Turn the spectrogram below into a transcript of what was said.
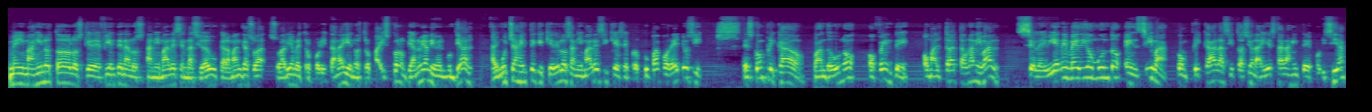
me imagino todos los que defienden a los animales en la ciudad de Bucaramanga, su, área metropolitana y en nuestro país colombiano y a nivel mundial. Hay mucha gente que quiere los animales y que se preocupa por ellos y es complicado. Cuando uno ofende o maltrata a un animal, se le viene medio mundo encima, complicada la situación. Ahí está la gente de policía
